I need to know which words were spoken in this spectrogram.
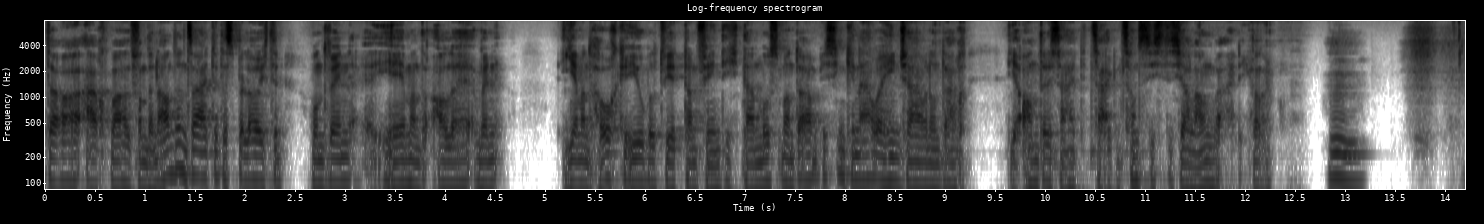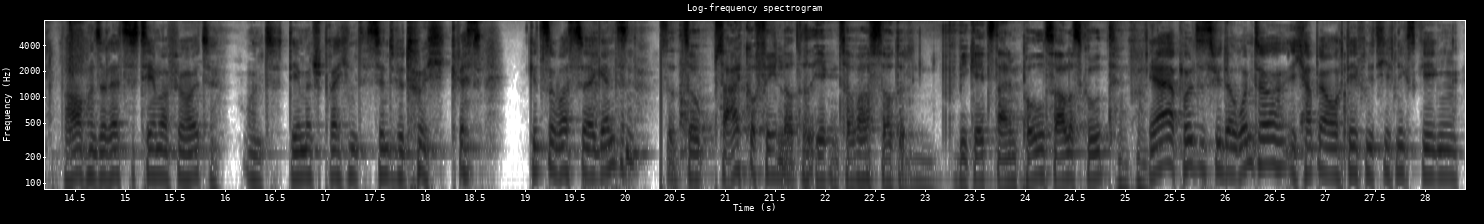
da auch mal von der anderen Seite das beleuchten. Und wenn jemand alle, wenn jemand hochgejubelt wird, dann finde ich, dann muss man da ein bisschen genauer hinschauen und auch die andere Seite zeigen. Sonst ist es ja langweilig, oder? Hm. War auch unser letztes Thema für heute. Und dementsprechend sind wir durch. Chris, gibt's noch was zu ergänzen? So, so Psychophil oder irgend sowas? Oder wie geht's deinem Puls? Alles gut? Ja, Puls ist wieder runter. Ich habe ja auch definitiv nichts gegen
